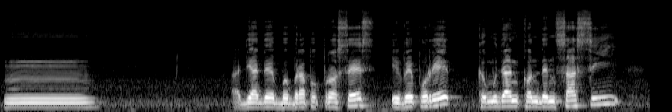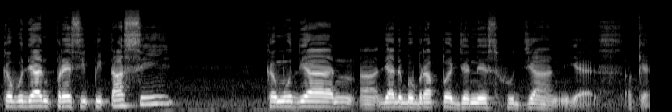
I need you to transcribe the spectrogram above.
Hmm, dia ada beberapa proses evaporate, kemudian kondensasi, kemudian presipitasi kemudian uh, dia ada beberapa jenis hujan yes. Okey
